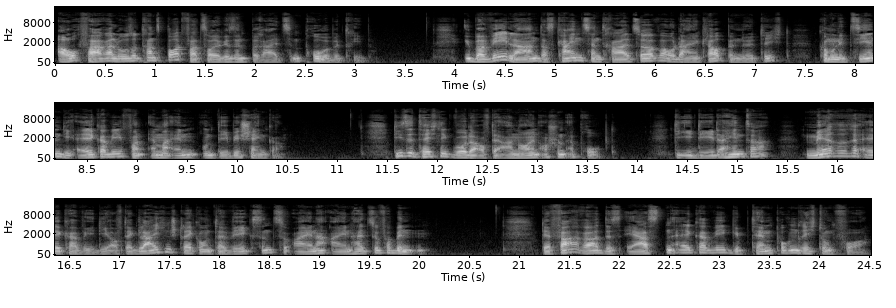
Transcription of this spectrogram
Auch fahrerlose Transportfahrzeuge sind bereits im Probebetrieb. Über WLAN, das keinen Zentralserver oder eine Cloud benötigt, kommunizieren die Lkw von MAN und DB Schenker. Diese Technik wurde auf der A9 auch schon erprobt. Die Idee dahinter, mehrere Lkw, die auf der gleichen Strecke unterwegs sind, zu einer Einheit zu verbinden. Der Fahrer des ersten Lkw gibt Tempo und Richtung vor.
